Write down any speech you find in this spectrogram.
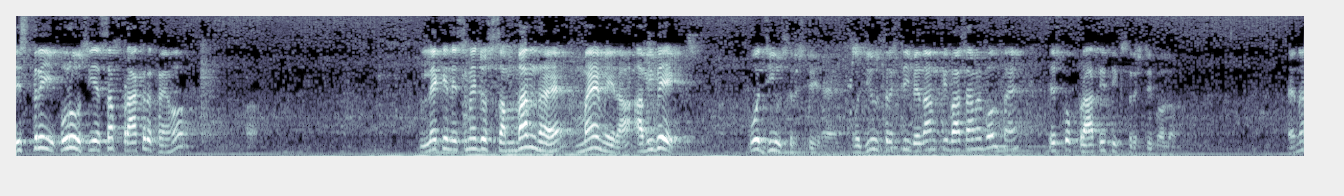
स्त्री, पुरुष, ये सब प्राकृत है, हो। लेकिन इसमें जो संबंध है, मैं, मेरा, अविवेक, वो जीव सृष्टि है। वो जीव सृष्टि वेदांत की भाषा में बोलते हैं। इसको प्रातिथिक सृष्टि बोलो। है ना?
